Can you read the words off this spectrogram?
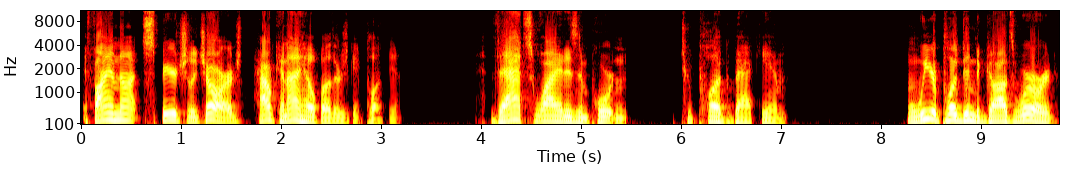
If I am not spiritually charged, how can I help others get plugged in? That's why it is important to plug back in. When we are plugged into God's Word,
